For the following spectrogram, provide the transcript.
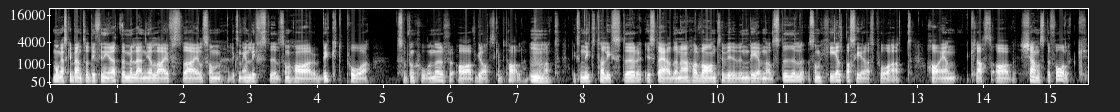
Många skribenter har definierat the millennial lifestyle som liksom en livsstil som har byggt på subventioner av gratis kapital. Mm. att liksom 90-talister i städerna har vant sig vid en levnadsstil som helt baseras på att ha en klass av tjänstefolk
